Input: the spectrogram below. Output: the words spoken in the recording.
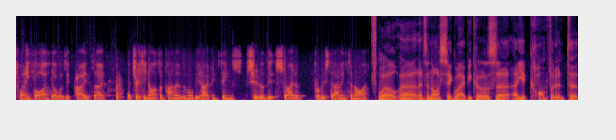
$25 it paid. So a tricky night for punters, and we'll be hoping things shoot a bit straighter probably starting tonight. Well, uh, that's a nice segue because uh, are you confident uh,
